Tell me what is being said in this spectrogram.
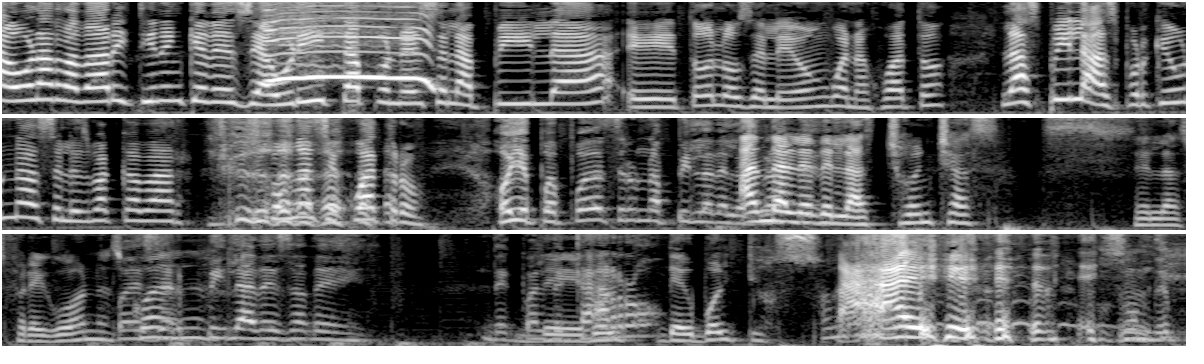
la hora radar y tienen que desde ahorita ponerse la pila, eh, todos los de León, Guanajuato. Las pilas, porque una se les va a acabar. Pónganse cuatro. Oye, pues puede ser una pila de las Ándale, de las chonchas, de las fregonas. Puede ¿Cuál? ser pila de esa de... ¿De cuál? ¿De, carro? de voltios. Ay, de, Son de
